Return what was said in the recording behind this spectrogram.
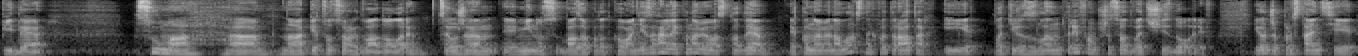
піде Сума е, на 542 долари. Це вже е, мінус базове оподаткування. І загальна економія у вас складе економія на власних витратах і платіж за зеленим тарифом 626 доларів. І отже, при станції,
